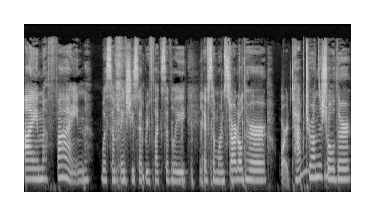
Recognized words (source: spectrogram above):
I'm fine was something she said reflexively if someone startled her or tapped her on the shoulder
